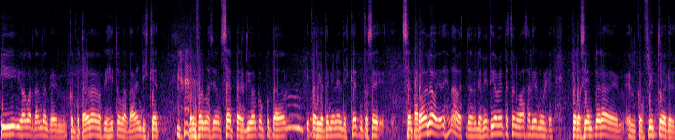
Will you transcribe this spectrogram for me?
y iba guardando, el, el computador de los viejitos guardaba en disquete la información, se perdió el computador, pero yo tenía en el disquete, entonces se paró de nuevo, yo dije, no, definitivamente esto no va a salir nunca, pero siempre era el, conflicto de que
